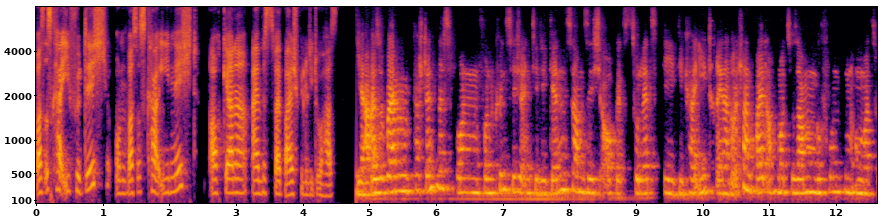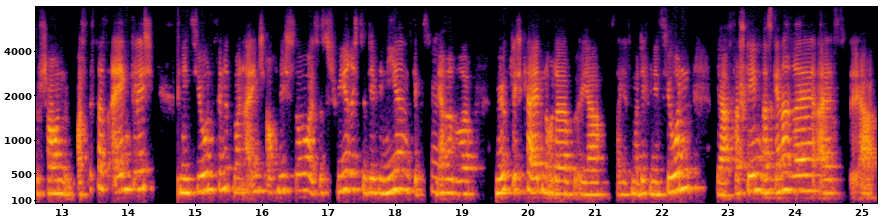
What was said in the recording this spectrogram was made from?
Was ist KI für dich und was ist KI nicht? Auch gerne ein bis zwei Beispiele, die du hast. Ja, also beim Verständnis von, von künstlicher Intelligenz haben sich auch jetzt zuletzt die, die KI-Trainer deutschlandweit auch mal zusammengefunden, um mal zu schauen, was ist das eigentlich? Definition findet man eigentlich auch nicht so. Es ist schwierig zu definieren. Es gibt mehrere Möglichkeiten oder ja, sage ich jetzt mal Definitionen ja, verstehen das generell als ja,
